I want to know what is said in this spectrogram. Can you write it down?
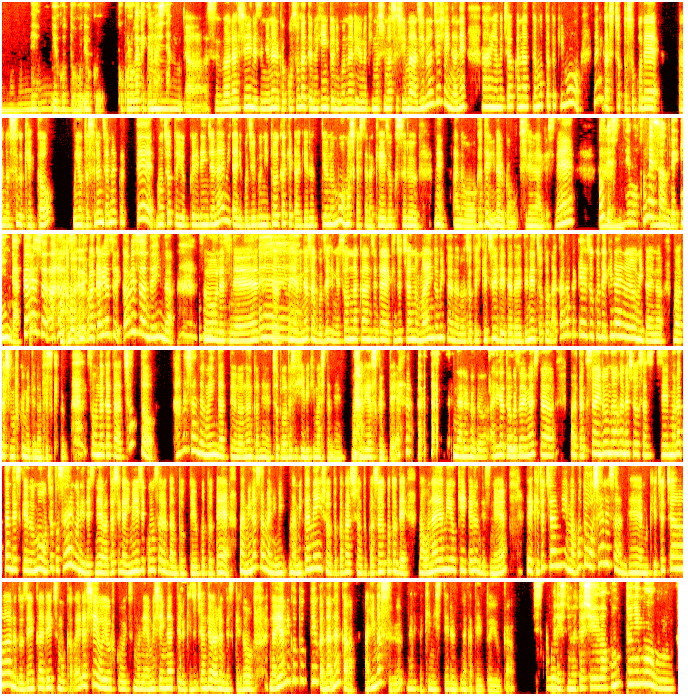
ねーいうことをよく心がけてました。あ、素晴らしいですね。何か子育てのヒントにもなるような気もしますし、まあ自分自身がね、ああ、やめちゃうかなって思った時も、何かちょっとそこで、あの、すぐ結果を見ようとするんじゃなくって、もうちょっとゆっくりでいいんじゃないみたいにこう自分に問いかけてあげるっていうのも、もしかしたら継続する、ね、あの、糧になるかもしれないですね。そうですね。もう亀さんでいいんだって。亀さん、あわかりやすい。亀さんでいいんだ。そうですね。えーじゃあね、皆さんもぜひね、そんな感じで、キズちゃんのマインドみたいなのをちょっと引き継いでいただいてね、ちょっとなかなか継続できないのよ、みたいな。まあ私も含めてなんですけど、そんな方はちょっと、亀さんでもいいんだっていうのはなんかね、ちょっと私響きましたね。わかりやすくって。なるほど。ありがとうございました。まあ、たくさんいろんなお話をさせてもらったんですけれども、ちょっと最後にですね、私がイメージコンサルタントっていうことで、まあ皆様にみ、まあ見た目印象とかファッションとかそういうことで、まあお悩みを聞いてるんですね。で、キジュちゃんに、まあ本当おしゃれさんで、もうキジュちゃんワールド全開でいつも可愛らしいお洋服をいつもね、お召しになってるキジュちゃんではあるんですけど、悩み事っていうかな、なんかあります？何か気にしてる、なんか点というか。そうですね。私は本当にもう、うん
